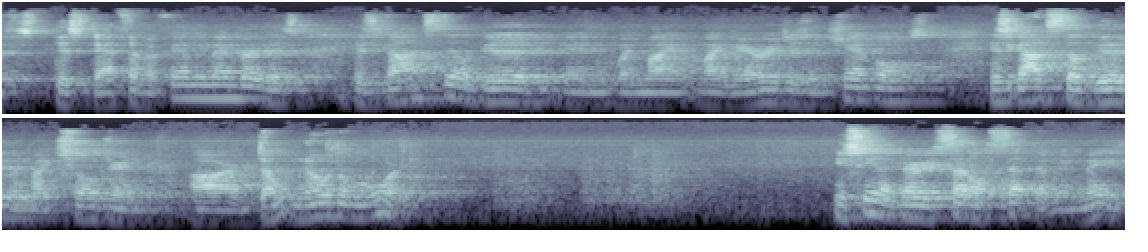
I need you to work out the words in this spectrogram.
this, this death of a family member? Is, is God still good in, when my, my marriage is in shambles? Is God still good when my children are don't know the Lord? You see that very subtle step that we make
